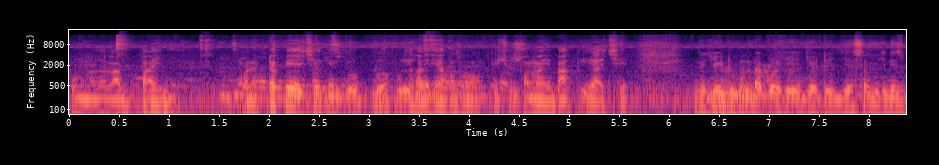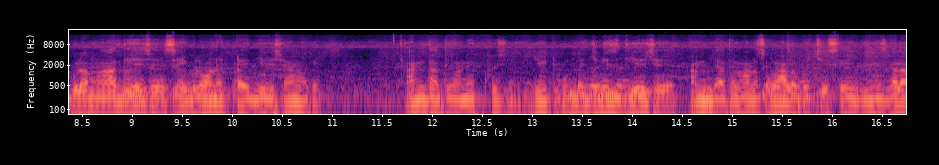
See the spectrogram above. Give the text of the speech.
পূর্ণতা লাভ পাইনি। অনেকটা পেয়েছি, কিন্তু পুরোপুরি হয়নি এখনও কিছু সময় বাকি আছে। কিন্তু যেটুকুনটা করেছি, যেটি যেসব জিনিসগুলো মা দিয়েছে, সেইগুলো অনেকটাই দিয়েছে আমাকে। আমি তাতে অনেক খুশি। যেটুকুনটা জিনিস দিয়েছে আমি যাতে মানুষের ভালো করছি সেই জিনিসগুলো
